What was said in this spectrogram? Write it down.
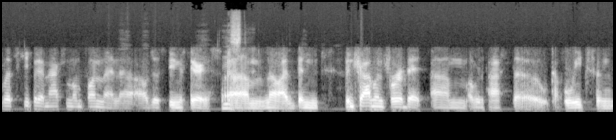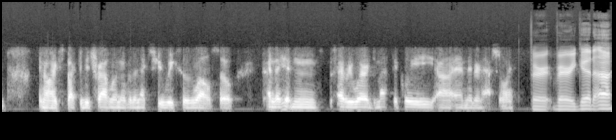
let's keep it at maximum fun then. Uh, I'll just be mysterious. Um, no, I've been been traveling for a bit um, over the past uh, couple weeks, and you know, I expect to be traveling over the next few weeks as well. So kind of hitting everywhere domestically uh, and internationally. Very, very good. Uh,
